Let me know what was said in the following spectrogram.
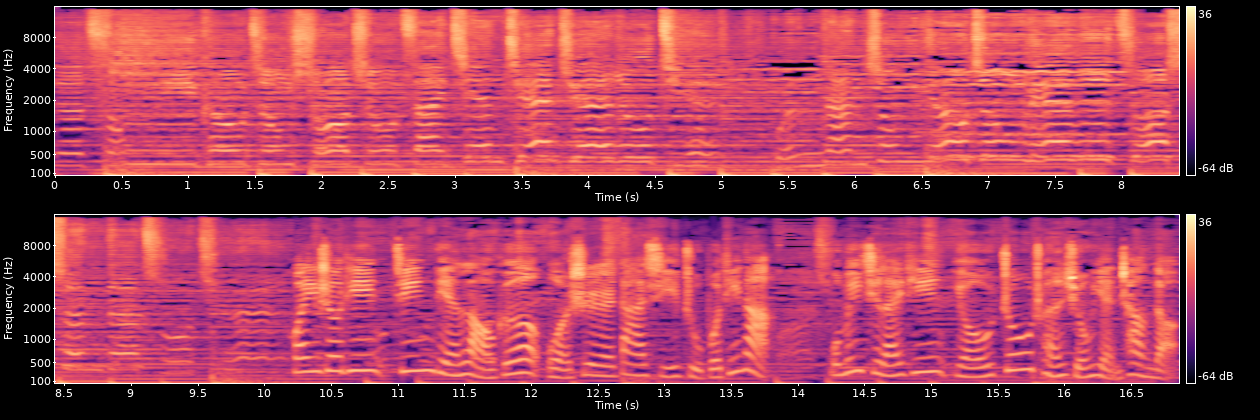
从你口中说出再见，坚决如铁。昏暗中有种烈日灼身的错觉。欢迎收听经典老歌，我是大喜主播 Tina，，我们一起来听由周传雄演唱的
